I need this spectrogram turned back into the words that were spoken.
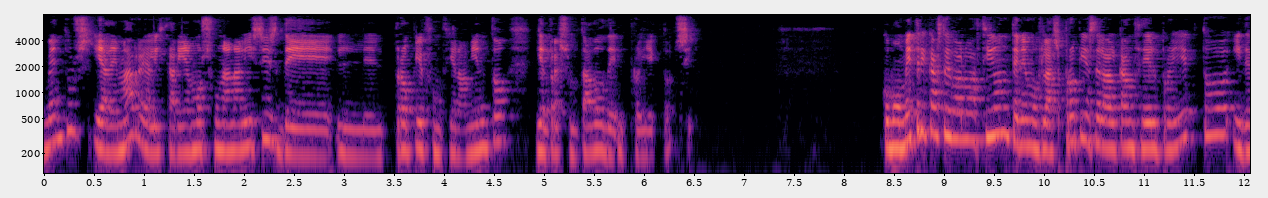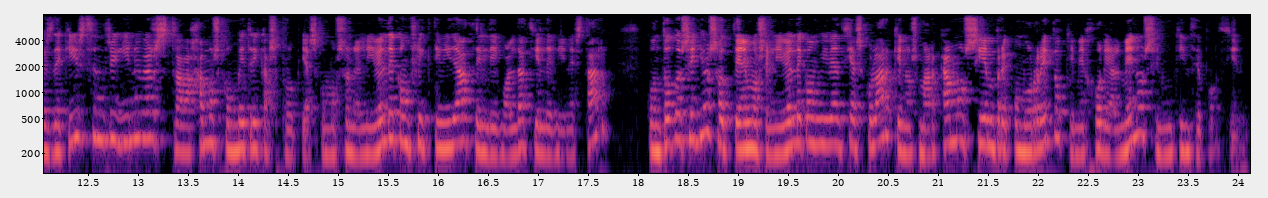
Ventures y además realizaríamos un análisis del propio funcionamiento y el resultado del proyecto en sí. Como métricas de evaluación tenemos las propias del alcance del proyecto y desde Centric Universe trabajamos con métricas propias, como son el nivel de conflictividad, el de igualdad y el de bienestar. Con todos ellos obtenemos el nivel de convivencia escolar que nos marcamos siempre como reto que mejore al menos en un 15%.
